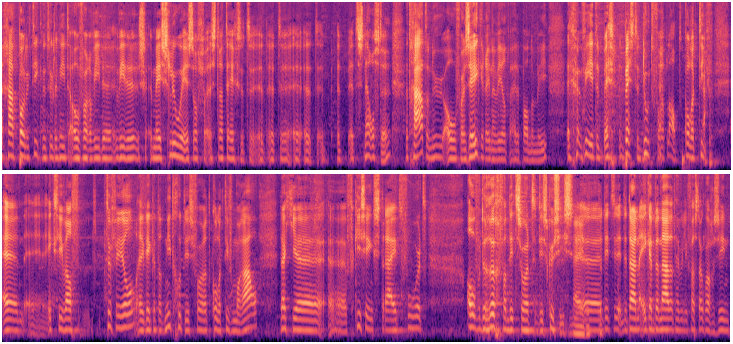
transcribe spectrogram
gaat politiek natuurlijk niet over wie de, wie de meest sluwe is of eh, strategisch het, het, het, het, snelste. Het gaat er nu over, zeker in een wereldwijde pandemie, wie het het, het beste doet voor het land, collectief. En ik zie wel te veel, ik denk dat dat niet goed is voor het collectieve moraal, dat je verkiezingsstrijd voert over de rug van dit soort discussies. Nee, Eh, dat- dit, dit- daarna, ik heb daarna, dat hebben jullie vast ook wel gezien,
